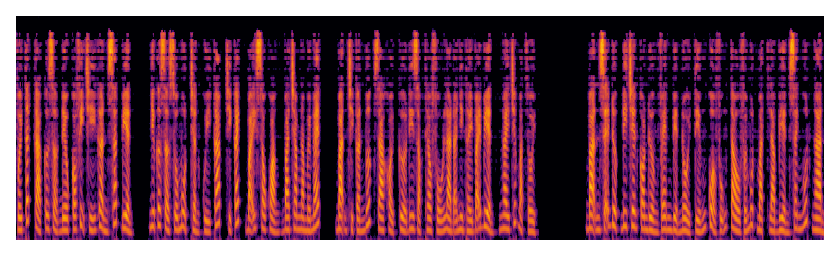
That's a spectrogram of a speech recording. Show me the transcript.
với tất cả cơ sở đều có vị trí gần sát biển, như cơ sở số 1 Trần Quý Cáp chỉ cách bãi sau khoảng 350 mét, bạn chỉ cần bước ra khỏi cửa đi dọc theo phố là đã nhìn thấy bãi biển ngay trước mặt rồi. Bạn sẽ được đi trên con đường ven biển nổi tiếng của Vũng Tàu với một mặt là biển xanh ngút ngàn,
